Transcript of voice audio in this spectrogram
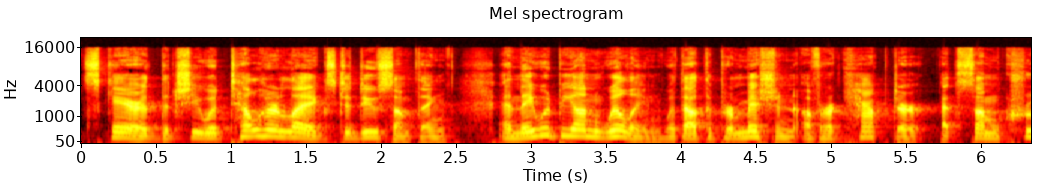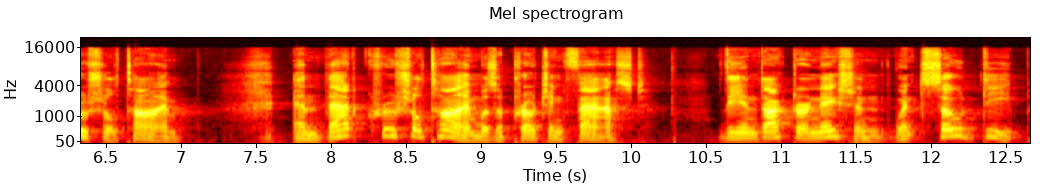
scared that she would tell her legs to do something, and they would be unwilling without the permission of her captor at some crucial time. And that crucial time was approaching fast. The indoctrination went so deep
